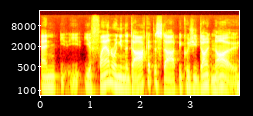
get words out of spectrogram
And you're floundering in the dark at the start because you don't know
